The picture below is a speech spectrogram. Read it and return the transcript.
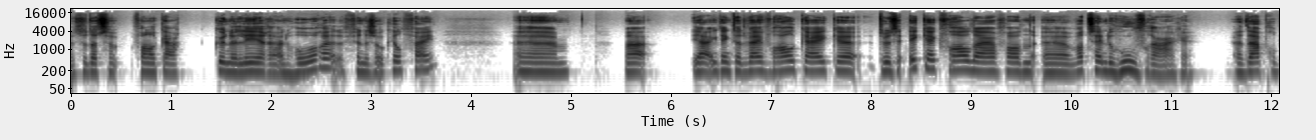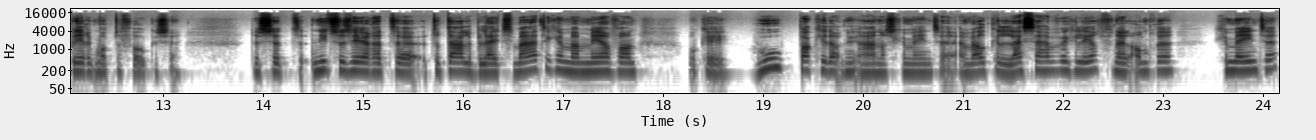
zodat ze van elkaar kunnen leren en horen. Dat vinden ze ook heel fijn. Um, maar ja, ik denk dat wij vooral kijken. Ik kijk vooral naar van wat zijn de hoe-vragen. En daar probeer ik me op te focussen. Dus het, niet zozeer het totale beleidsmatige, maar meer van oké, hoe pak je dat nu aan als gemeente? En welke lessen hebben we geleerd vanuit andere gemeenten?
